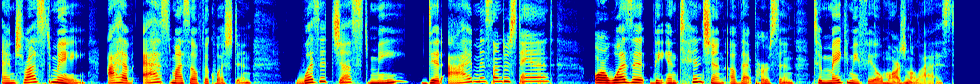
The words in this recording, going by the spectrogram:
And trust me, I have asked myself the question was it just me? Did I misunderstand? Or was it the intention of that person to make me feel marginalized?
